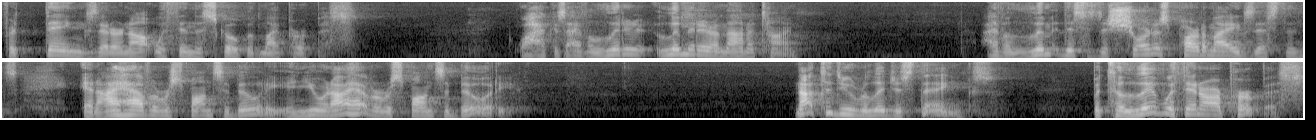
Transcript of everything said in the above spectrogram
for things that are not within the scope of my purpose. Why? Because I have a limited amount of time. I have a limit. This is the shortest part of my existence, and I have a responsibility, and you and I have a responsibility. Not to do religious things, but to live within our purpose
